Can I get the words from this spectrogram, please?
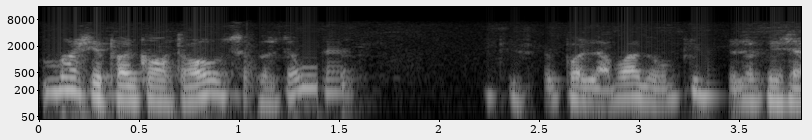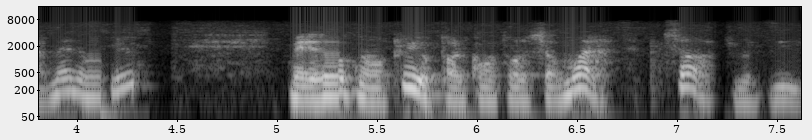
moi, j'ai pas le contrôle sur eux autres. Hein. Je ne peux pas l'avoir non plus, je l'aurai jamais non plus. Mais les autres non plus n'ont pas le contrôle sur moi. C'est pour ça, je vous dis,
